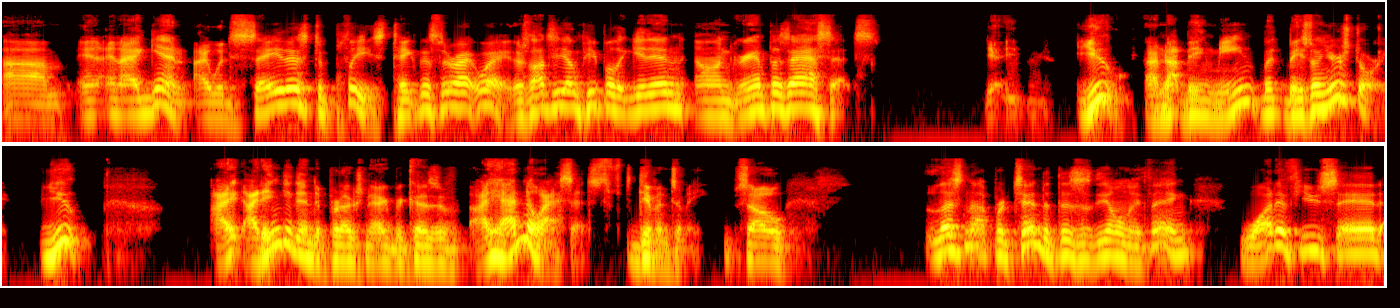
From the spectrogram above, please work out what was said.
Um, and, and I, again, I would say this to please take this the right way. There's lots of young people that get in on grandpa's assets You, I'm not being mean, but based on your story, you. I, I didn't get into production ag because of I had no assets given to me. So let's not pretend that this is the only thing. What if you said,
